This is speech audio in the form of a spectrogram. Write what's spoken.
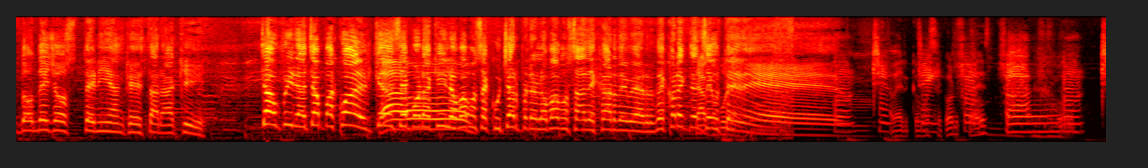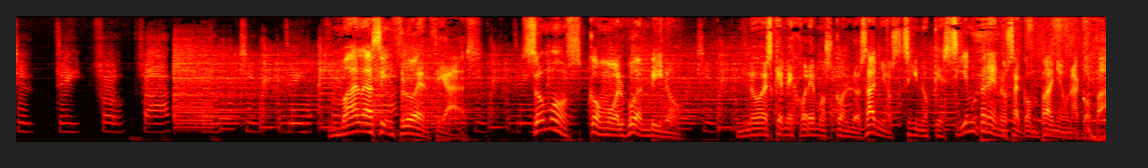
donde ellos tenían que estar aquí. Chao Fina, chao Pascual, quédense Chao. por aquí, los vamos a escuchar pero los vamos a dejar de ver. Desconéctense ustedes. A ver cómo se corta esto. Malas influencias. Somos como el buen vino. No es que mejoremos con los años, sino que siempre nos acompaña una copa.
